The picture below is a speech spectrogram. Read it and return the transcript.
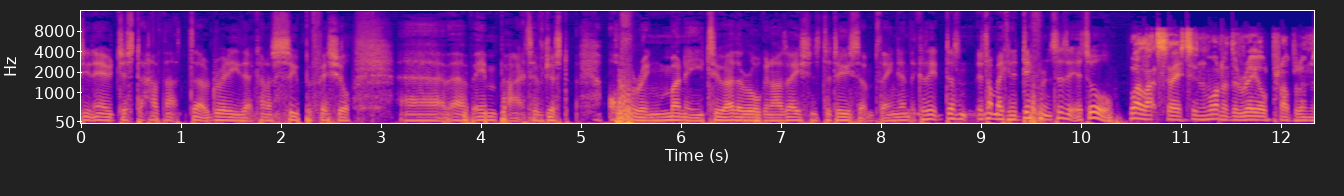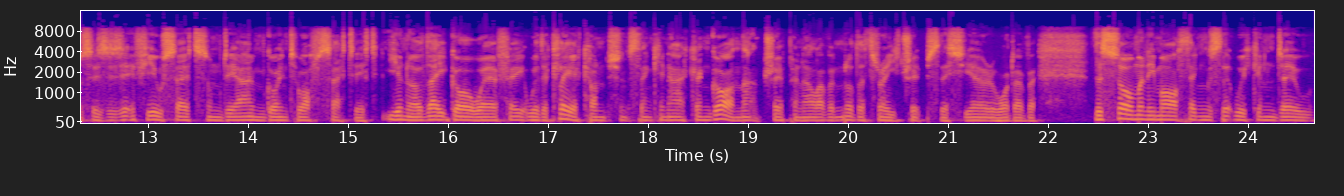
you know just to have that uh, really that kind of superficial uh, uh, impact of just offering money to other organisations to do something, and because it doesn't, it's not making a difference, is it at all? Well, that's it. And one of the real problems is, is if you say to somebody, I'm going to offset it, you know, they go away with a clear conscience thinking, I can go on that trip and I'll have another three trips this year or whatever. There's so many more things that we can do.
